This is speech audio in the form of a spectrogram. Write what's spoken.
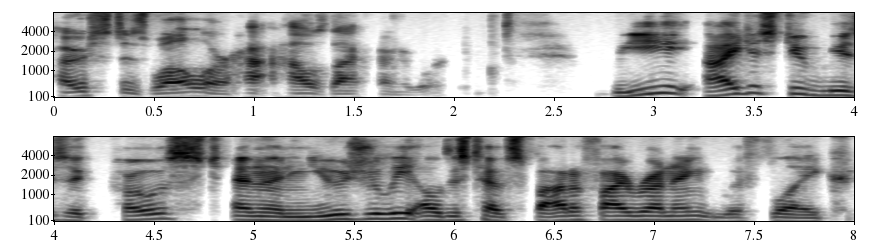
post as well, or how, how's that kind of working? We I just do music post, and then usually I'll just have Spotify running with like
